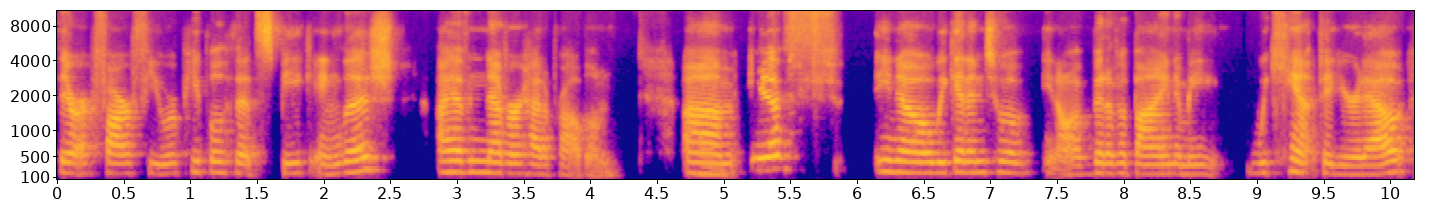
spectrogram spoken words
there are far fewer people that speak English, I have never had a problem. Um, mm. If you know we get into a you know a bit of a bind and we we can't figure it out,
